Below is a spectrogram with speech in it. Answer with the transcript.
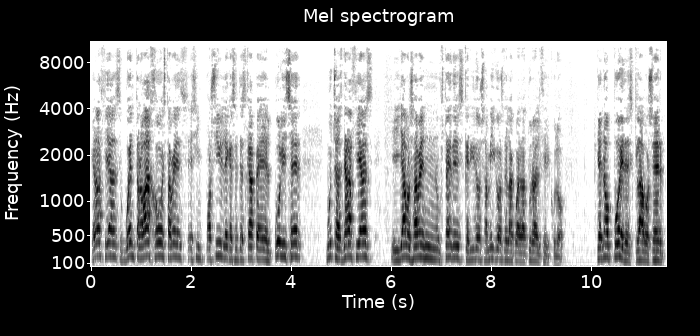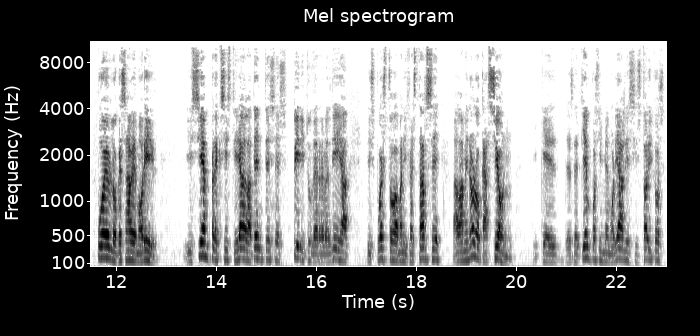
Gracias, buen trabajo. Esta vez es imposible que se te escape el Pulitzer. Muchas gracias. Y ya lo saben ustedes, queridos amigos de la cuadratura del círculo, que no puede esclavo ser pueblo que sabe morir. Y siempre existirá latente ese espíritu de rebeldía dispuesto a manifestarse a la menor ocasión y que desde tiempos inmemoriales históricos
